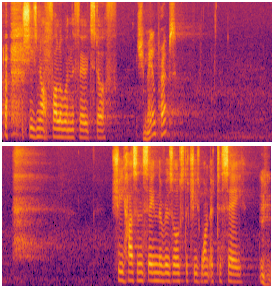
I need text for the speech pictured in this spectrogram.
She's not following the food stuff. she meal preps she hasn't seen the results that she's wanted to see. Mm-hmm.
